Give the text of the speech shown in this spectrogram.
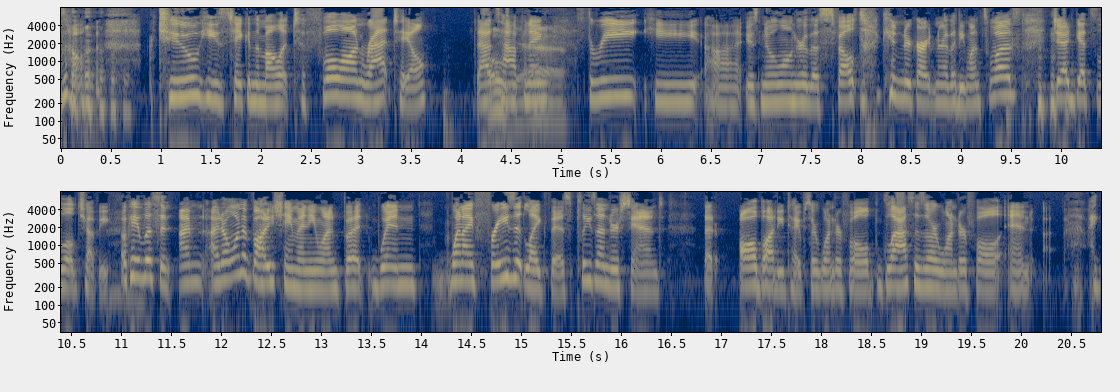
So, two, he's taken the mullet to full on rat tail. That's Oh, happening. yeah. Three, he uh, is no longer the svelte kindergartner that he once was. Jed gets a little chubby. Okay, listen, I'm I don't want to body shame anyone, but when when I phrase it like this, please understand that all body types are wonderful. Glasses are wonderful, and I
